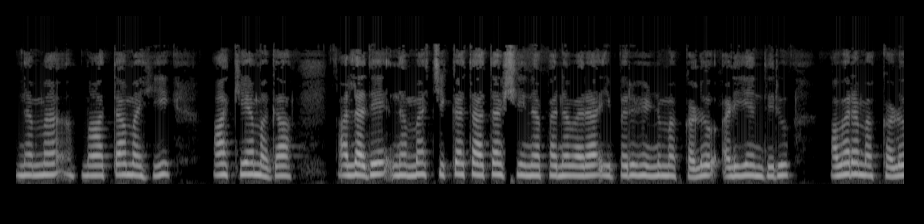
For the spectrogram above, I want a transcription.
ನಮ್ಮ ಮಾತಾಮಹಿ, ಆಕೆಯ ಮಗ. ಅಲ್ಲದೆ ನಮ್ಮ ಚಿಕ್ಕ ತಾತ ಶೀನಪ್ಪನವರ ಇಬ್ಬರು ಹೆಣ್ಣು ಮಕ್ಕಳು, ಅಳಿಯಂದಿರು, ಅವರ ಮಕ್ಕಳು.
